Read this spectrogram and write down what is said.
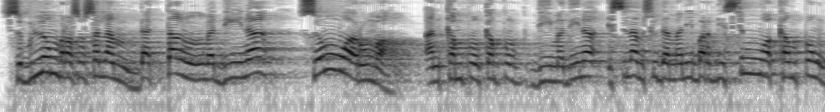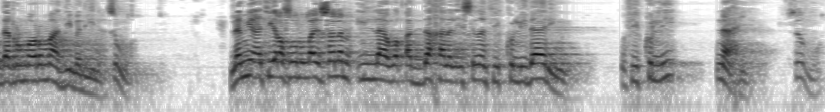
Sebelum Rasulullah SAW datang Madinah, semua rumah dan kampung-kampung di Madinah, Islam sudah menyebar di semua kampung dan rumah-rumah di Madinah. Semua. لم يأتي رسول الله صلى الله عليه وسلم إلا وقد دخل الإسلام في كل دار وفي كل ناحية. Semua.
